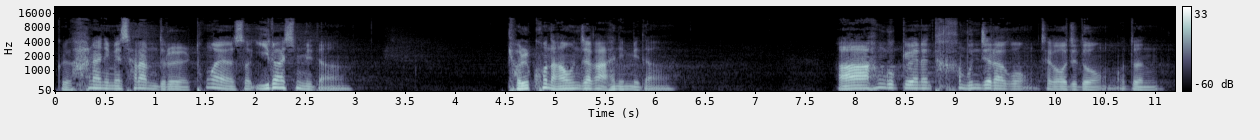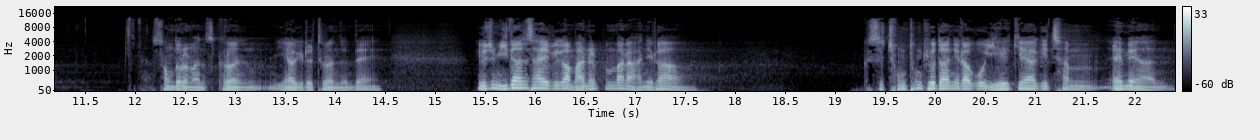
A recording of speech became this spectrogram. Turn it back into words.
그리고 하나님의 사람들을 통하여서 일하십니다. 결코 나 혼자가 아닙니다. 아, 한국교회는 다 문제라고 제가 어제도 어떤 성도를 만나서 그런 이야기를 들었는데 요즘 이단 사회비가 많을 뿐만 아니라 그래서 정통 교단이라고 얘기하기 참 애매한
